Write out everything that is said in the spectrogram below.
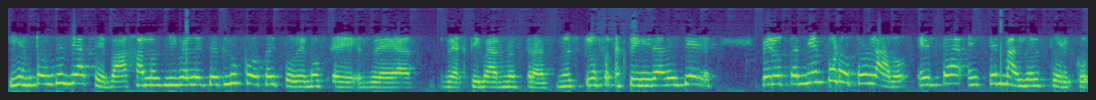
Y entonces ya se bajan los niveles de glucosa y podemos eh, rea- reactivar nuestras, nuestras actividades diarias. Pero también por otro lado, esta, este mal del puerco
